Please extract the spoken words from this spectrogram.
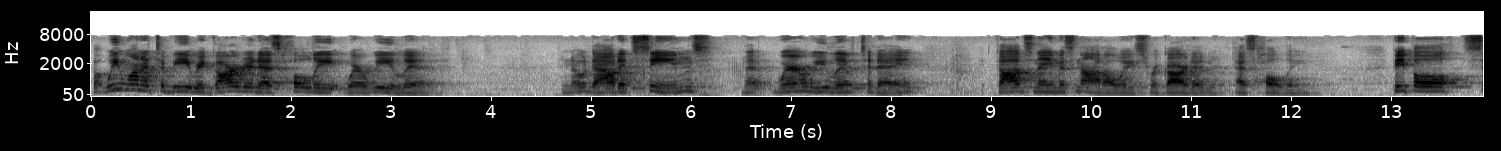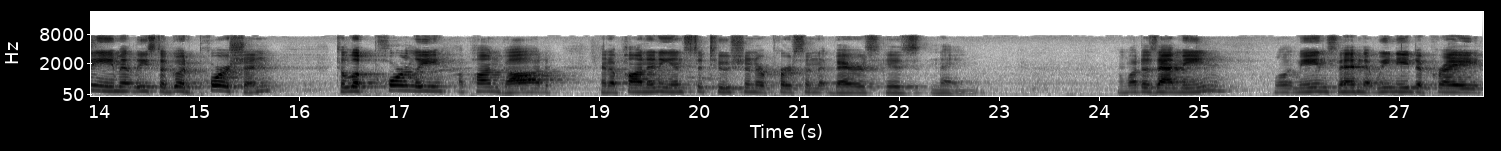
But we want it to be regarded as holy where we live. And no doubt it seems that where we live today, God's name is not always regarded as holy. People seem, at least a good portion, to look poorly upon God and upon any institution or person that bears his name. And what does that mean? Well, it means then that we need to pray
